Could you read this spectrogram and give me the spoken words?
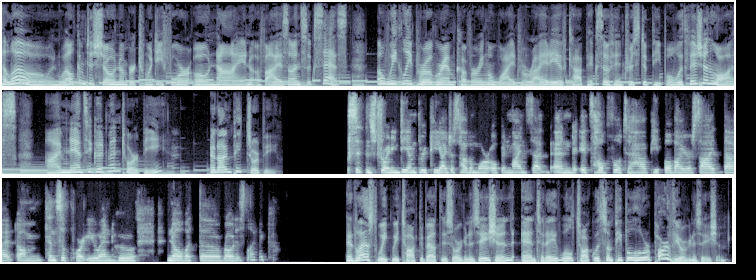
Hello, and welcome to show number 2409 of Eyes on Success, a weekly program covering a wide variety of topics of interest to people with vision loss. I'm Nancy Goodman Torpey. And I'm Pete Torpey. Since joining DM3P, I just have a more open mindset, and it's helpful to have people by your side that um, can support you and who know what the road is like. And last week we talked about this organization, and today we'll talk with some people who are part of the organization.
